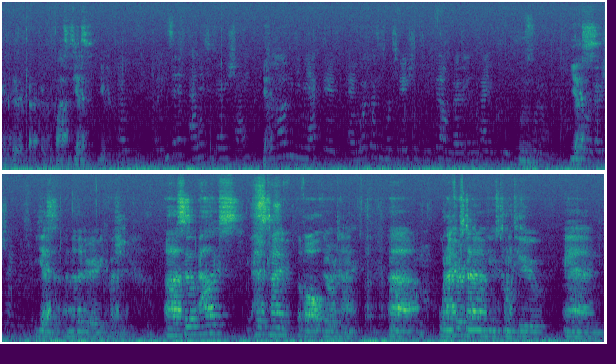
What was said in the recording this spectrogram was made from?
right there, back with the glasses. Yes, you. Um, uh, you said that Alex is very shy. Yeah. So how did he react it, and what was his motivation to be filmed by an entire crew? He was Hmm. solo. Yes. You're a very shy person. Yes, another very good question. Uh, so Alex has kind of evolved over time. Uh, when I first met him, he was 22, and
